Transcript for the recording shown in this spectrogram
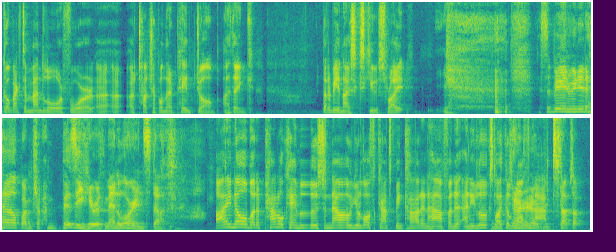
go back to Mandalore for uh, a, a touch up on their paint job. I think that'd be a nice excuse, right? Sabine, we need help. I'm tr- I'm busy here with Mandalorian stuff. I know, but a panel came loose, and now your Lothcat's been cut in half, and and he looks like a No, no, no, Lothcat. Stop, stop.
